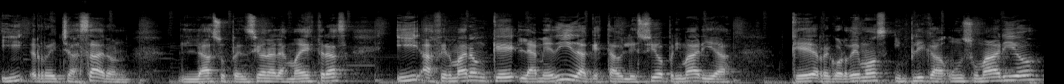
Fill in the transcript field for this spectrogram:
y rechazaron la suspensión a las maestras y afirmaron que la medida que estableció primaria que recordemos implica un sumario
